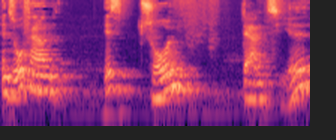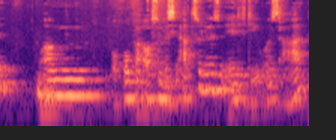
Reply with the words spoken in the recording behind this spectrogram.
Insofern ist schon deren Ziel, um Europa auch so ein bisschen abzulösen, ähnlich die USA.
